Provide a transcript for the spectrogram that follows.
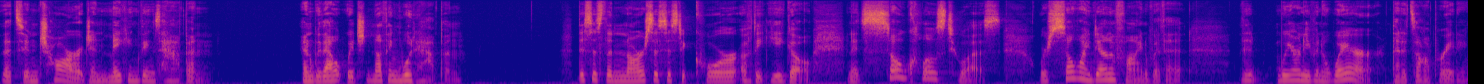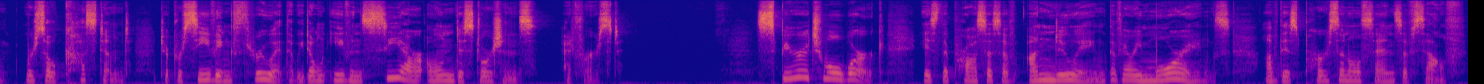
that's in charge and making things happen, and without which nothing would happen. This is the narcissistic core of the ego, and it's so close to us. We're so identified with it that we aren't even aware that it's operating. We're so accustomed to perceiving through it that we don't even see our own distortions at first. Spiritual work is the process of undoing the very moorings of this personal sense of self.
